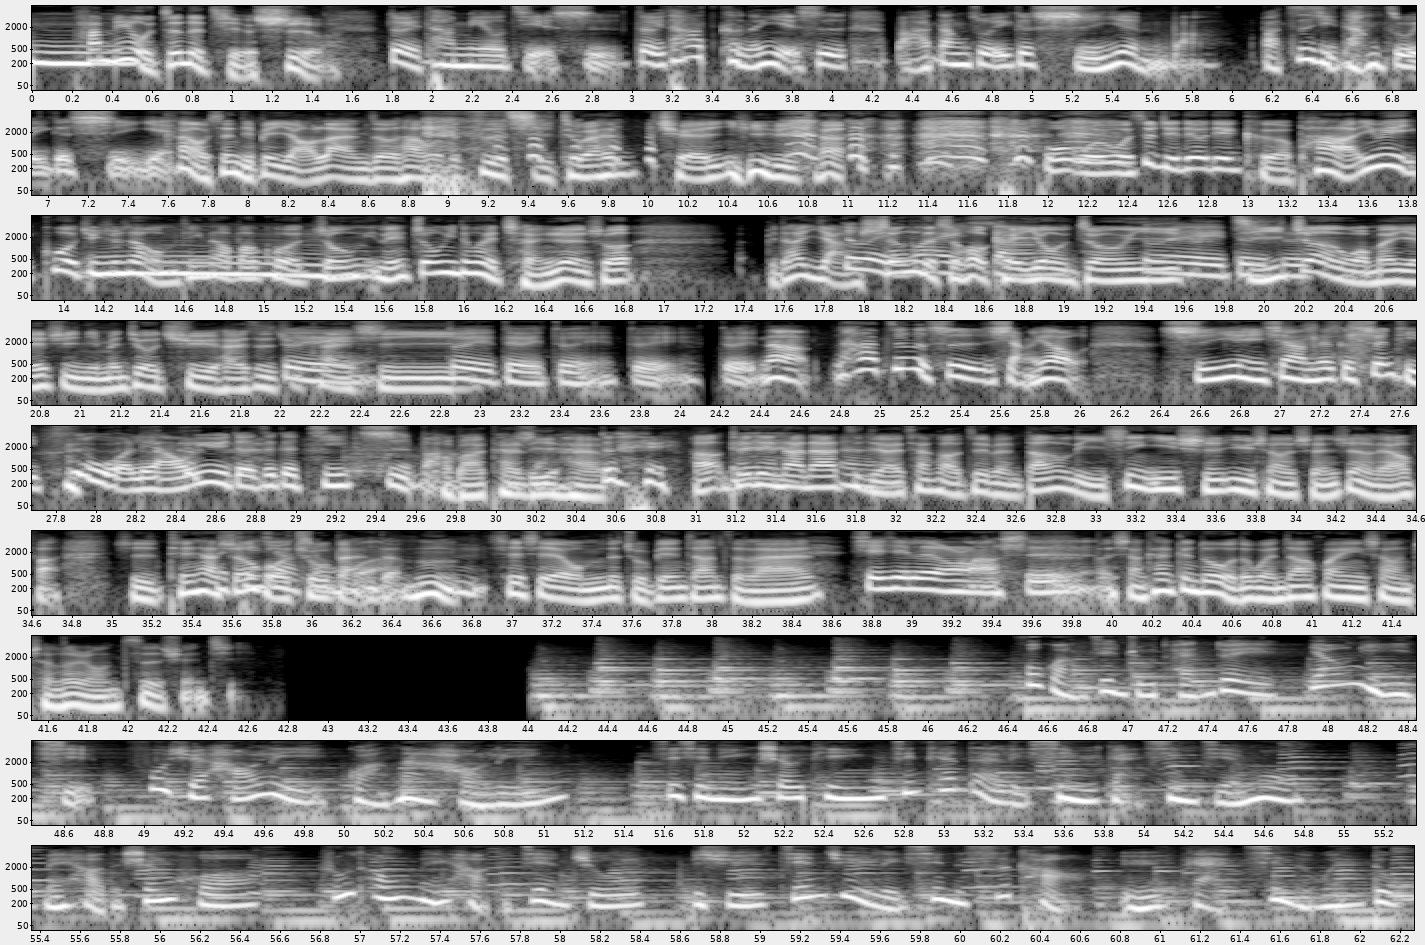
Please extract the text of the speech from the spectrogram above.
嗯，他没有真的解释了，对，他没有解释，对，他可能也是把它当做一个实验吧，把自己当做一个实验。看我身体被咬烂之后，他会不会自己突然痊愈？这样，我我我是觉得有点可怕，因为过去就算我们听到，包括中医，连中医都会承认说。比较养生的时候可以用中医，急症我们也许你们就去还是去看西医。对对对对对，那他真的是想要实验一下那个身体自我疗愈的这个机制吧？好吧，太厉害了。对，好，推荐大家自己来参考这本《当理性医师遇上神圣疗法》，是天下生活出版的。嗯，谢谢我们的主编张子兰，谢谢乐荣老师。想看更多我的文章，欢迎上陈乐荣自选集。富广建筑团队邀您一起复学好礼，广纳好邻。谢谢您收听今天的理性与感性节目。美好的生活如同美好的建筑，必须兼具理性的思考与感性的温度。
